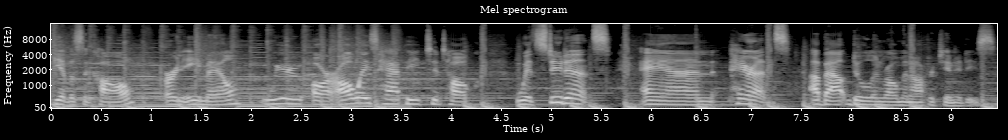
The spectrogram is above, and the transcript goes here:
give us a call or an email. We are always happy to talk with students and parents about dual enrollment opportunities.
